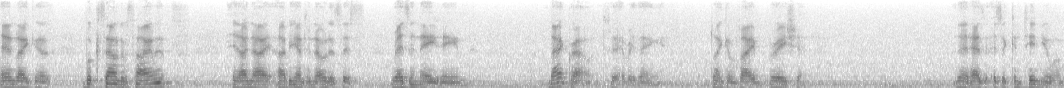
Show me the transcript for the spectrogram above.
And like a book Sound of Silence, and I, I began to notice this resonating background to everything. like a vibration that has as a continuum.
